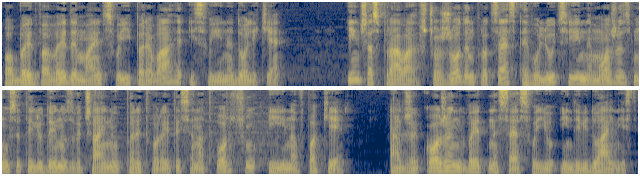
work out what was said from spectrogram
Обидва види мають свої переваги і свої недоліки. Інша справа, що жоден процес еволюції не може змусити людину звичайно перетворитися на творчу і навпаки, адже кожен вид несе свою індивідуальність,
